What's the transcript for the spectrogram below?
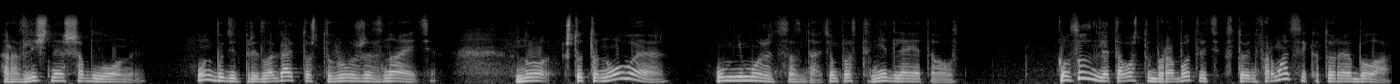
различные шаблоны, он будет предлагать то, что вы уже знаете. Но что-то новое ум не может создать, он просто не для этого. Он создан для того, чтобы работать с той информацией, которая была.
